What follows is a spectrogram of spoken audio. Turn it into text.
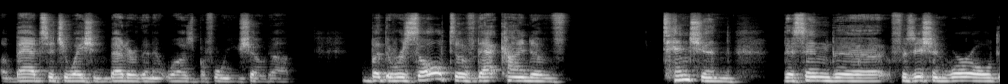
a bad situation better than it was before you showed up. But the result of that kind of tension that's in the physician world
